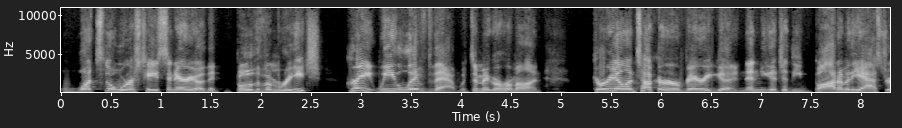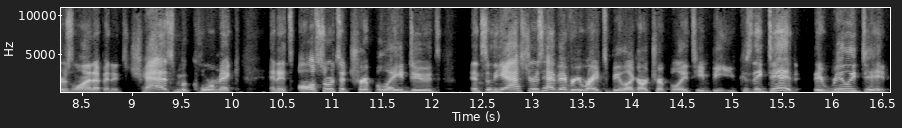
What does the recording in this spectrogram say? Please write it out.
what's the worst case scenario that both of them reach? Great. We lived that with Domingo Germán. Gurriel and Tucker are very good. And then you get to the bottom of the Astros lineup, and it's Chas McCormick, and it's all sorts of AAA dudes. And so the Astros have every right to be like, our AAA team beat you, because they did. They really did.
